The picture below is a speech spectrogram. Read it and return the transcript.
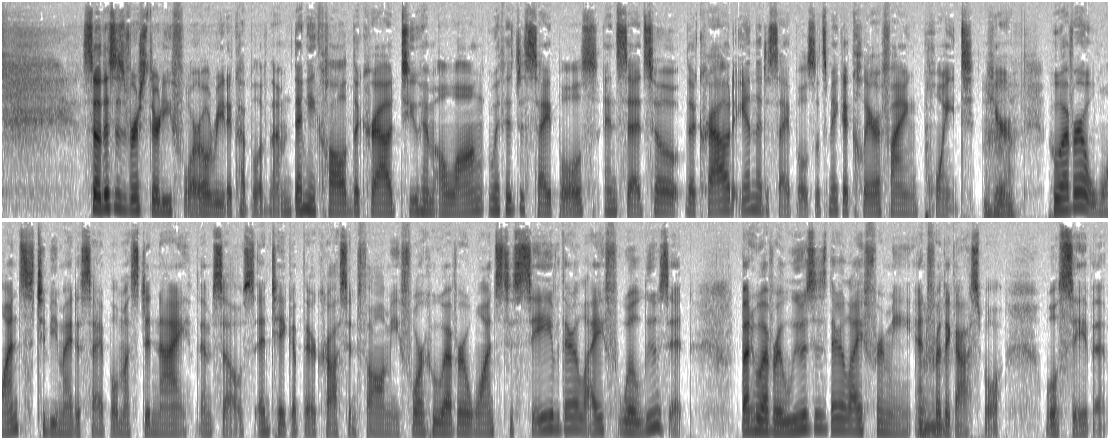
So this is verse 34 we'll read a couple of them. Then he called the crowd to him along with his disciples and said so the crowd and the disciples let's make a clarifying point mm-hmm. here. Whoever wants to be my disciple must deny themselves and take up their cross and follow me for whoever wants to save their life will lose it but whoever loses their life for me and for the gospel will save it.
